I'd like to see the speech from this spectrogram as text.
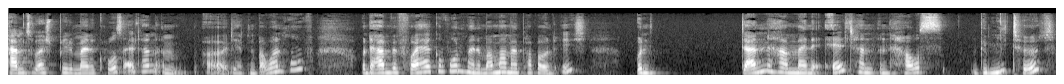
haben zum Beispiel meine Großeltern, im, äh, die hatten einen Bauernhof und da haben wir vorher gewohnt, meine Mama, mein Papa und ich. Und dann haben meine Eltern ein Haus gemietet,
